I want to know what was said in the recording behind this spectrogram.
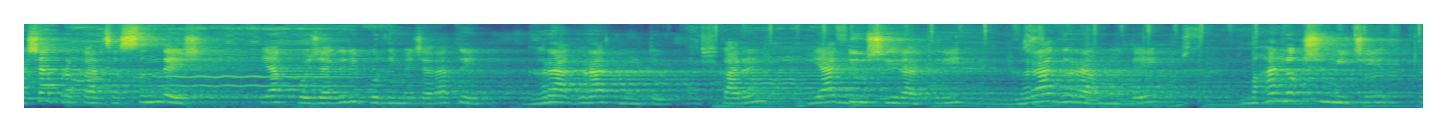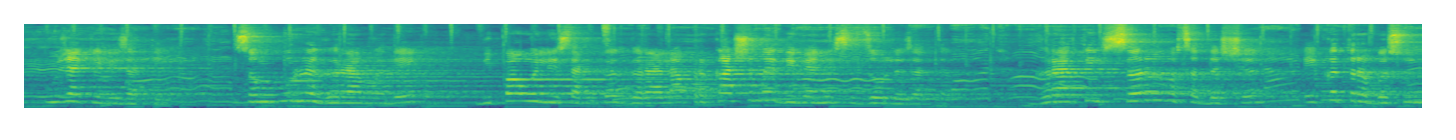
अशा प्रकारचा संदेश या कोजागिरी पौर्णिमेच्या रात्री घराघरात मिळतो. कारण या दिवशी रात्री घराघरामध्ये महालक्ष्मीची पूजा केली जाते. संपूर्ण घरामध्ये दीपावलीसारखं घराला प्रकाशमय दिव्याने सजवलं जातं. घरातील सर्व सदस्य एकत्र बसून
